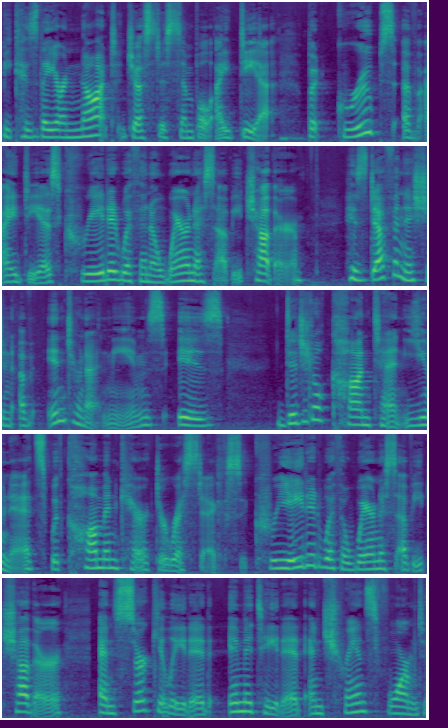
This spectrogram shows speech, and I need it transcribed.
because they are not just a simple idea, but groups of ideas created with an awareness of each other. His definition of internet memes is digital content units with common characteristics created with awareness of each other and circulated, imitated, and transformed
